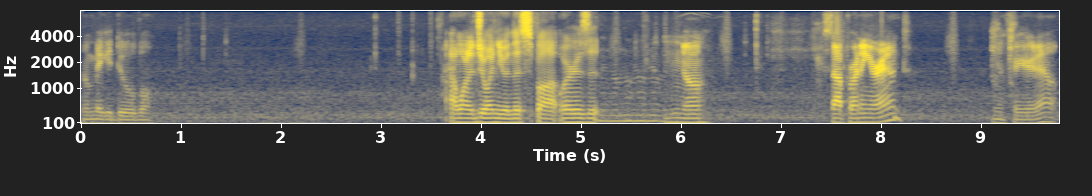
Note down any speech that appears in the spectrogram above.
We'll make it doable. I want to join you in this spot. Where is it? No. Stop running around. You'll figure it out.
